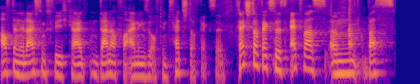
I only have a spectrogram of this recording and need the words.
auf deine Leistungsfähigkeit und dann auch vor allen Dingen so auf den Fettstoffwechsel. Fettstoffwechsel ist etwas, ähm, was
